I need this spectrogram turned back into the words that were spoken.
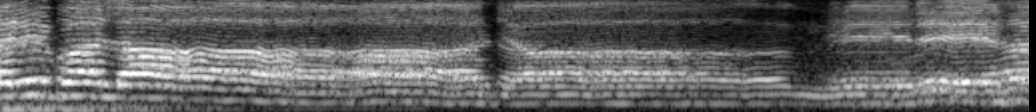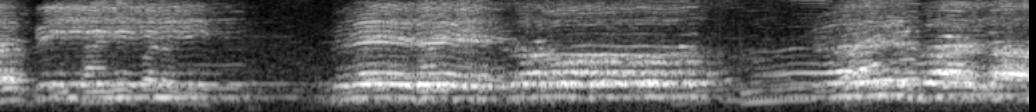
کربلا جا میرے حبیب میرے دوست کربلا۔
